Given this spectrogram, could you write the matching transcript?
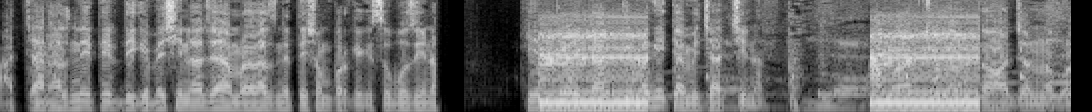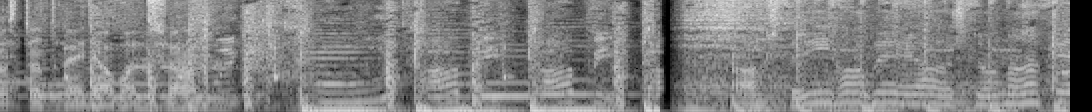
আচ্ছা রাজনীতির দিকে বেশি না যায় আমরা রাজনীতি সম্পর্কে কিছু বুঝি না। কিন্তু এই আমি চাচ্ছি না। আমার চলন খাওয়ার জন্য প্রস্তুত হয়ে যাও বৎস। আসতেই হবে আজ তোমাকে।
